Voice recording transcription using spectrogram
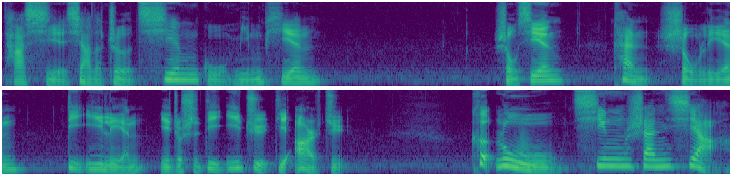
他写下了这千古名篇。首先看首联第一联，也就是第一句、第二句：“客路青山下。”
